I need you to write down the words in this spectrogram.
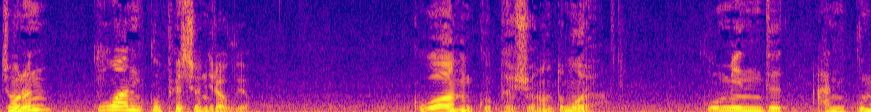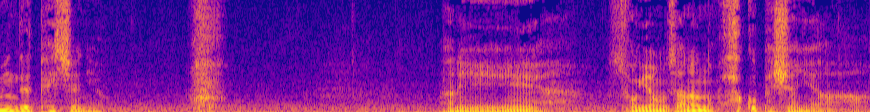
저는 꾸안꾸 패션이라고요. 꾸안꾸 패션은 또 뭐야? 꾸민 듯 안 꾸민 듯 패션이요. 아니, 송 형사는 화꾸 패션이야.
